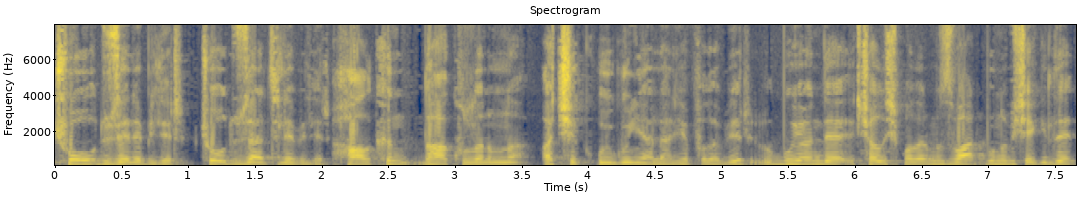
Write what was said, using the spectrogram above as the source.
çoğu düzelebilir, çoğu düzeltilebilir. Halkın daha kullanımına açık, uygun yerler yapılabilir. Bu yönde çalışmalarımız var. Bunu bir şekilde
